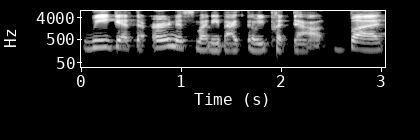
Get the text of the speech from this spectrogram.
we get the earnest money back that we put down but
